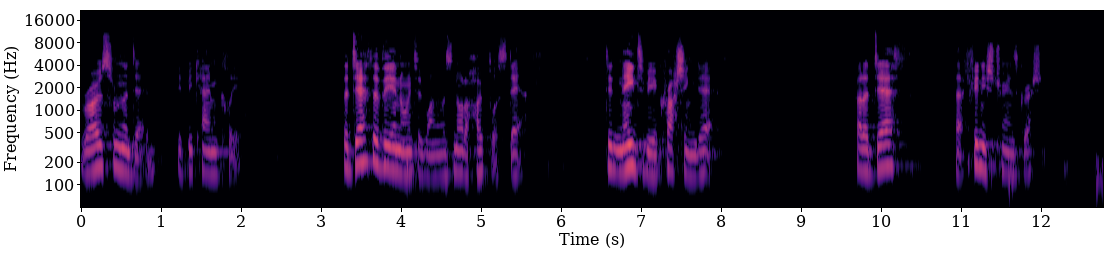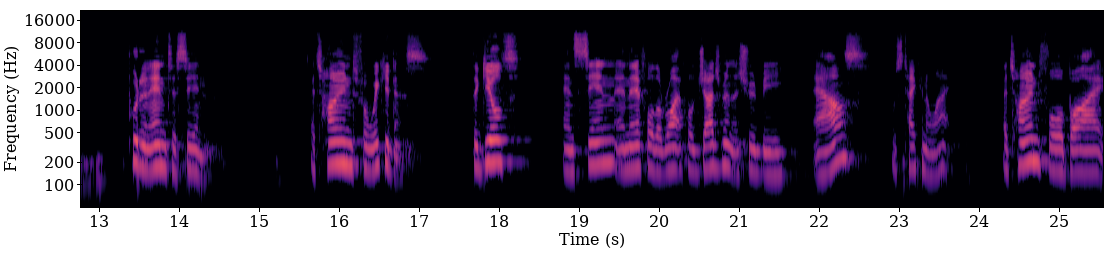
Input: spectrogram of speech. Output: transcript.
rose from the dead, it became clear. The death of the Anointed One was not a hopeless death, it didn't need to be a crushing death, but a death that finished transgression, put an end to sin, atoned for wickedness, the guilt and sin, and therefore the rightful judgment that should be ours, was taken away, atoned for by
